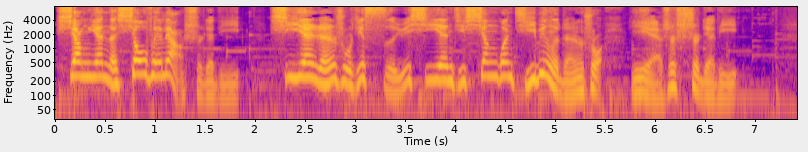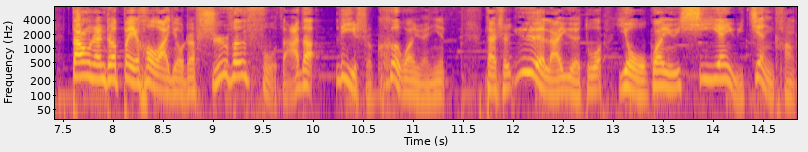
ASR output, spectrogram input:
香烟的消费量世界第一，吸烟人数及死于吸烟及相关疾病的人数也是世界第一。当然，这背后啊有着十分复杂的历史客观原因，但是越来越多有关于吸烟与健康、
